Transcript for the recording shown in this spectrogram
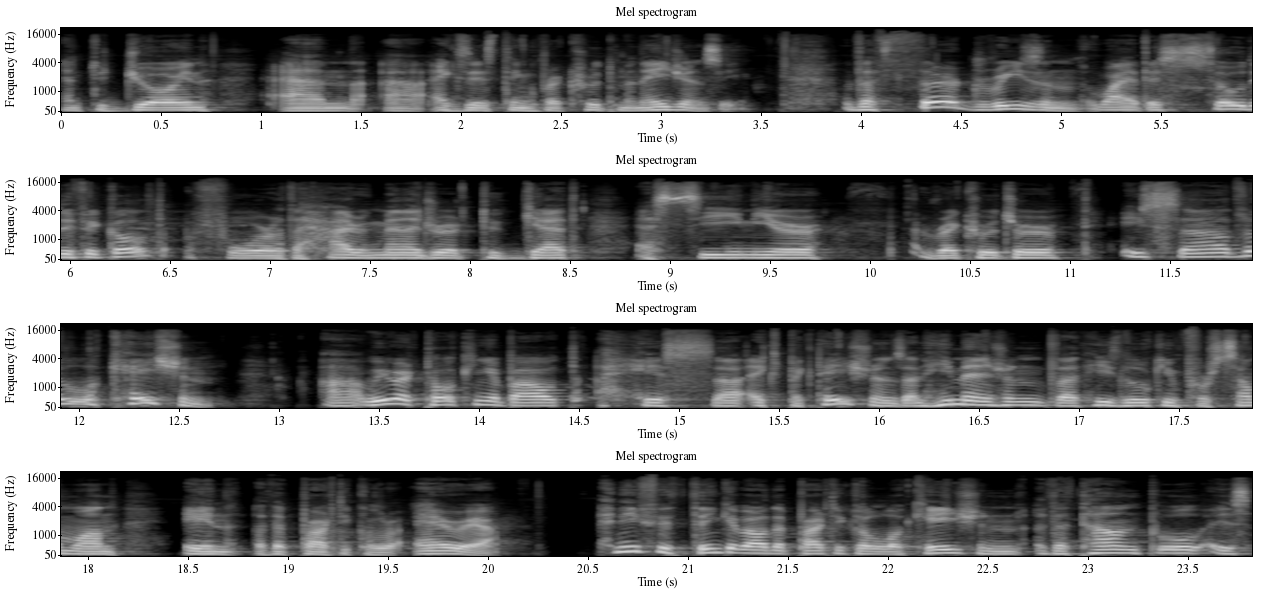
and to join an uh, existing recruitment agency. The third reason why it is so difficult for the hiring manager to get a senior recruiter is uh, the location. Uh, we were talking about his uh, expectations, and he mentioned that he's looking for someone in the particular area. And if you think about a particular location, the talent pool is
